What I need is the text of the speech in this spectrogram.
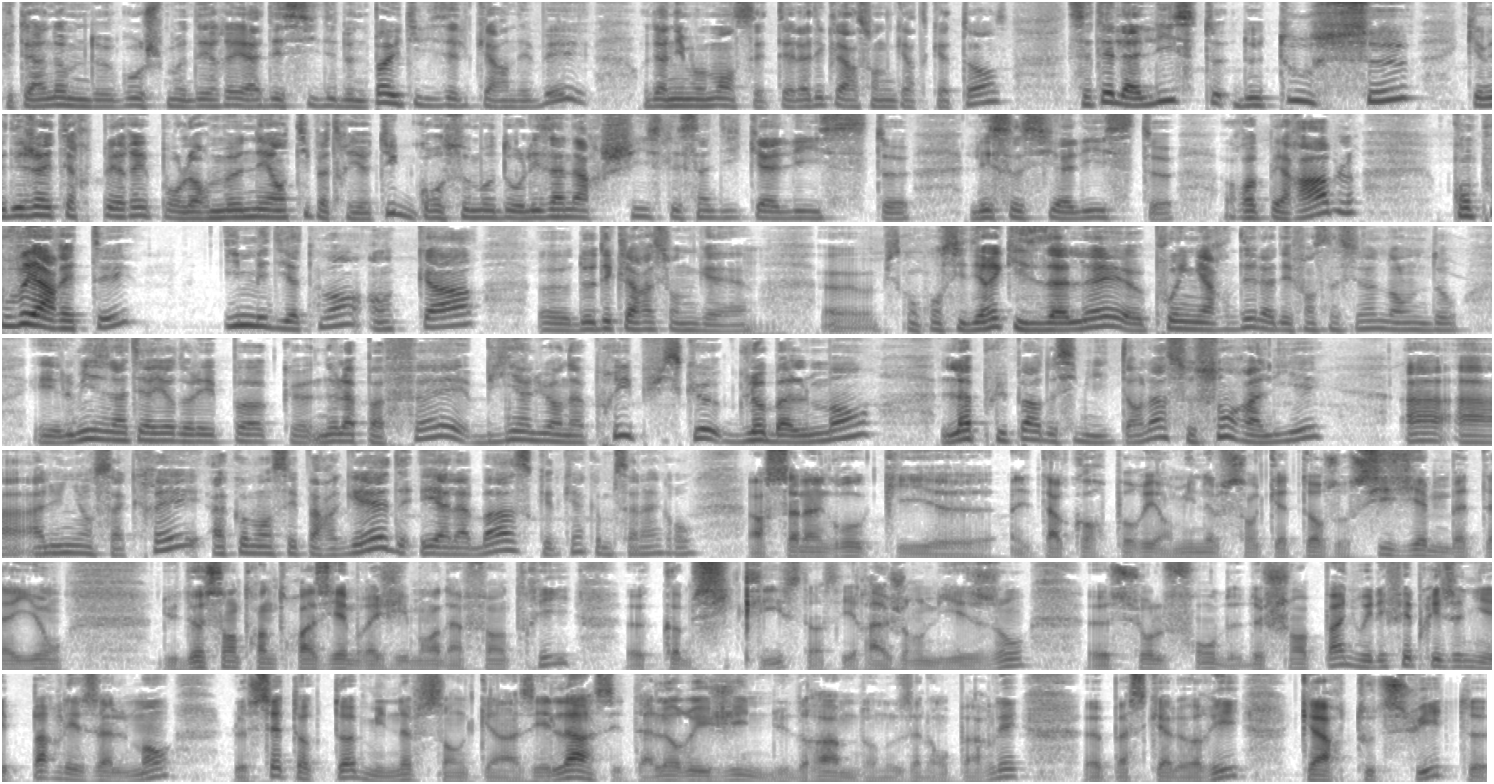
qui était un homme de gauche modéré, a décidé de ne pas utiliser le carnet B. Au dernier moment, c'était la déclaration de garde 14. C'était la liste de tous ceux qui avaient déjà été repérés pour leur menée antipatriotique, grosso modo les anarchistes, les syndicalistes, les socialistes repérables, qu'on pouvait arrêter immédiatement en cas euh, de déclaration de guerre, euh, puisqu'on considérait qu'ils allaient euh, poignarder la défense nationale dans le dos. Et le ministre de l'Intérieur de l'époque ne l'a pas fait, bien lui en a pris, puisque globalement, la plupart de ces militants-là se sont ralliés à, l'Union sacrée, à commencer par Gued et à la base quelqu'un comme Salingro. Alors Salingro qui euh, est incorporé en 1914 au 6e bataillon du 233e régiment d'infanterie euh, comme cycliste, hein, c'est-à-dire agent de liaison euh, sur le front de, Champagne où il est fait prisonnier par les Allemands le 7 octobre 1915. Et là, c'est à l'origine du drame dont nous allons parler, Pascal Horry, car tout de suite,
